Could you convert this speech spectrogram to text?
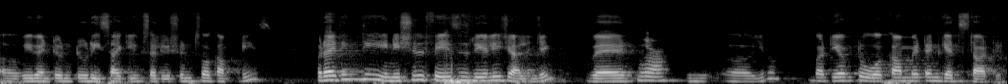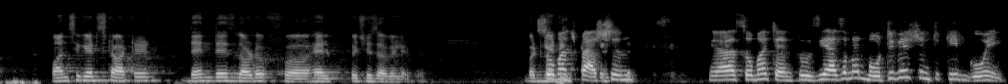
Uh, we went into recycling solutions for companies. But I think the initial phase is really challenging, where yeah, uh, you know, but you have to overcome it and get started. Once you get started, then there's a lot of uh, help which is available. But so much passion, yeah, so much enthusiasm and motivation to keep going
